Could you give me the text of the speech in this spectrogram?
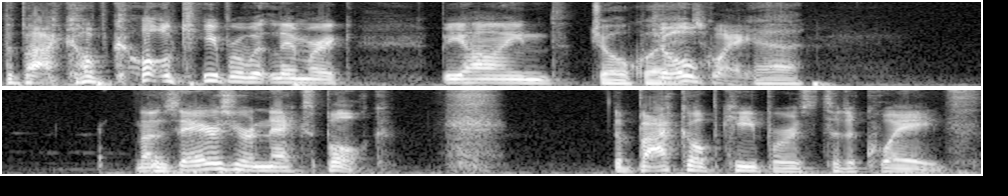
the backup goalkeeper with Limerick behind Joe Quaid. Joe Quaid. Yeah. Now there's your next book. The backup keepers to the Quaids.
